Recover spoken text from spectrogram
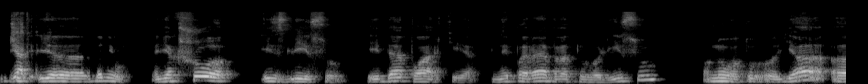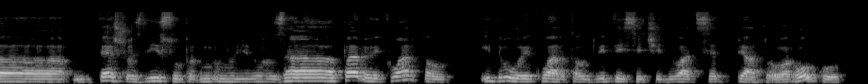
Як? Данил, якщо із лісу йде партія неперебратого лісу, ну, то я е, те, що з лісу за перший квартал і другий квартал 2025 року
